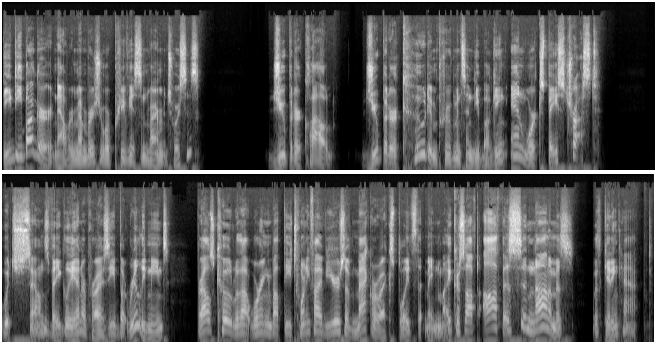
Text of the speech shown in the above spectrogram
The debugger now remembers your previous environment choices. Jupyter Cloud Jupyter code improvements and debugging, and workspace trust, which sounds vaguely enterprisey, but really means browse code without worrying about the 25 years of macro exploits that made Microsoft Office synonymous with getting hacked.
